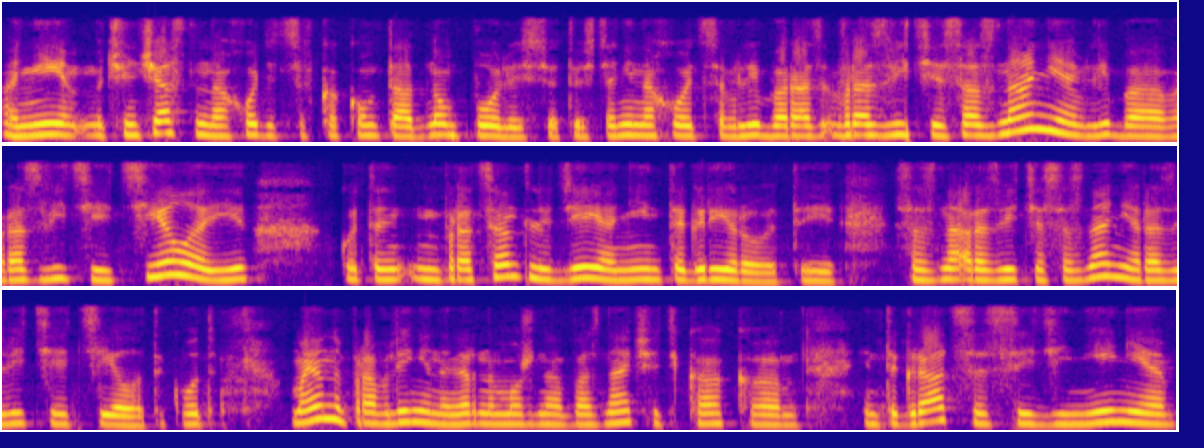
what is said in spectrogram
они очень часто находятся в каком-то одном полюсе. То есть они находятся либо в развитии сознания, либо в развитии тела, и какой-то процент людей они интегрируют. И созна развитие сознания, развитие тела. Так вот, мое направление, наверное, можно обозначить как э, интеграция, соединение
